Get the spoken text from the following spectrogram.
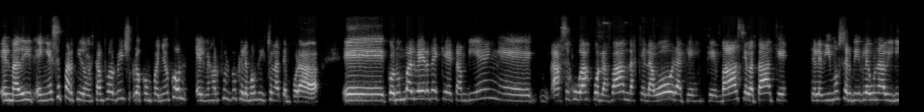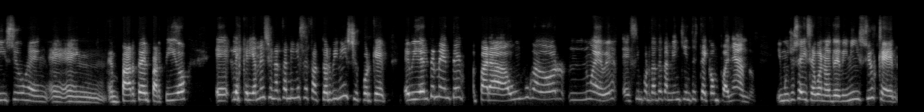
el Madrid en ese partido en Stamford Bridge lo acompañó con el mejor fútbol que le hemos visto en la temporada. Eh, con un Valverde que también eh, hace jugadas por las bandas, que elabora, que, que va hacia el ataque, que le vimos servirle una a Vinicius en, parte del partido. Eh, les quería mencionar también ese factor Vinicius, porque evidentemente para un jugador 9 es importante también quién te esté acompañando. Y mucho se dice, bueno, de Vinicius, que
